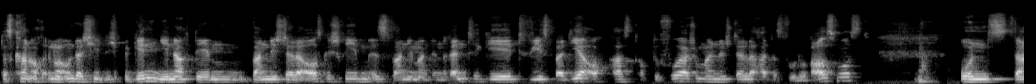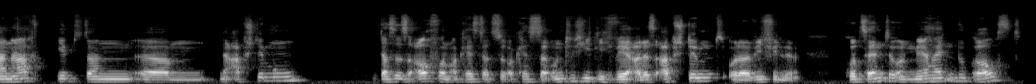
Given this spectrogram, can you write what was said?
Das kann auch immer unterschiedlich beginnen, je nachdem, wann die Stelle ausgeschrieben ist, wann jemand in Rente geht, wie es bei dir auch passt, ob du vorher schon mal eine Stelle hattest, wo du raus musst. Und danach gibt es dann ähm, eine Abstimmung. Das ist auch von Orchester zu Orchester unterschiedlich, wer alles abstimmt oder wie viele Prozente und Mehrheiten du brauchst.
